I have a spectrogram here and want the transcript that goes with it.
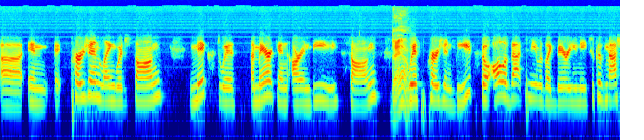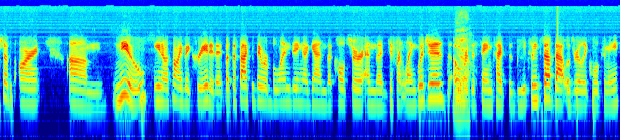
uh, in Persian language songs mixed with American R&B songs Damn. with Persian beats. So all of that to me was like very unique because mashups aren't um, new. You know, it's not like they created it, but the fact that they were blending again the culture and the different languages over Yeah. the same types of beats and stuff, that was really cool to me.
